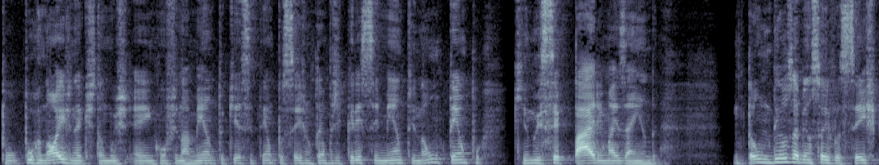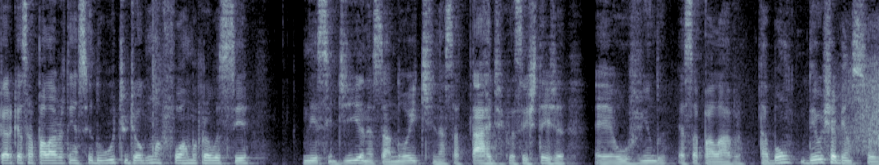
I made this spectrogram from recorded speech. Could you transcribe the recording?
por, por nós, né, que estamos é, em confinamento, que esse tempo seja um tempo de crescimento e não um tempo que nos separe mais ainda. Então, Deus abençoe você. Espero que essa palavra tenha sido útil de alguma forma para você nesse dia, nessa noite, nessa tarde que você esteja é, ouvindo essa palavra, tá bom? Deus te abençoe.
